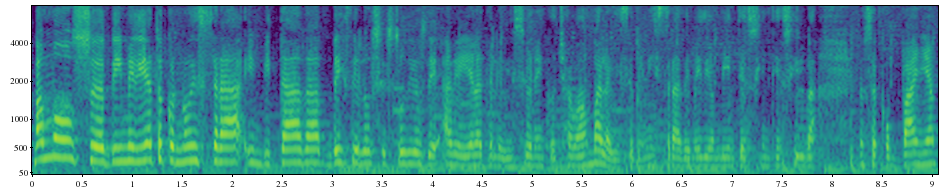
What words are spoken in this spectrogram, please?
Vamos de inmediato con nuestra invitada desde los estudios de Avia la En Cochabamba. La viceministra de Medio Ambiente, Cintia Silva, nos acompaña.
